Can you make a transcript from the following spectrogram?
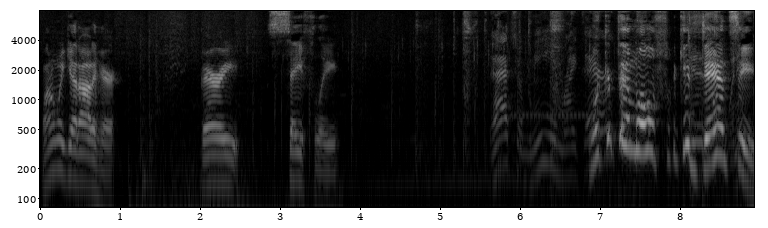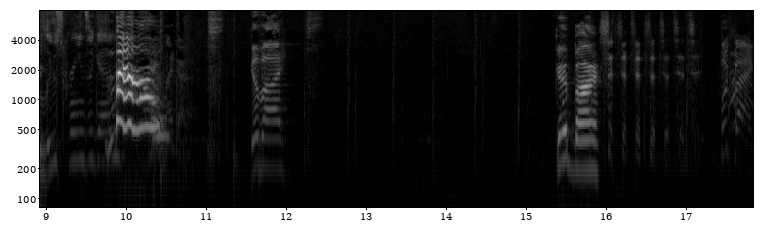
Why don't we get out of here? Very safely. That's a meme right there. Look at them all fucking When dancing. blue screens again? Oh Goodbye. Goodbye. Sit, sit, sit, sit, sit, sit, sit. Foot bang,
